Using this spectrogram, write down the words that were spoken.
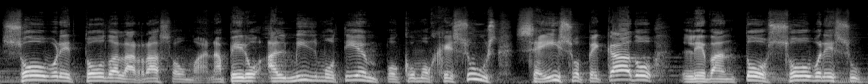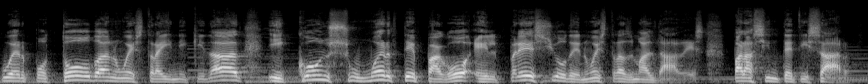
sobre toda la raza humana. Pero al mismo tiempo, como Jesús se hizo pecado, levantó sobre su cuerpo toda nuestra iniquidad y con su muerte pagó el precio de nuestras maldades. Para sintetizar,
